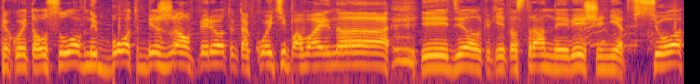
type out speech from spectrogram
какой-то условный бот бежал вперед и такой типа война и делал какие-то странные вещи. Нет, все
